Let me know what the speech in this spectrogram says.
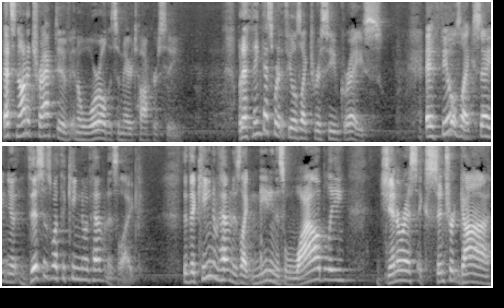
That's not attractive in a world that's a meritocracy. But I think that's what it feels like to receive grace. It feels like saying, you know, this is what the kingdom of heaven is like. That the kingdom of heaven is like meeting this wildly generous, eccentric guy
